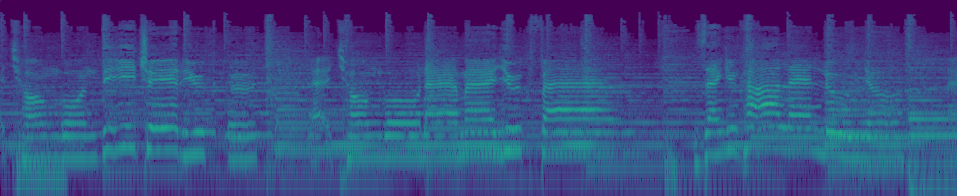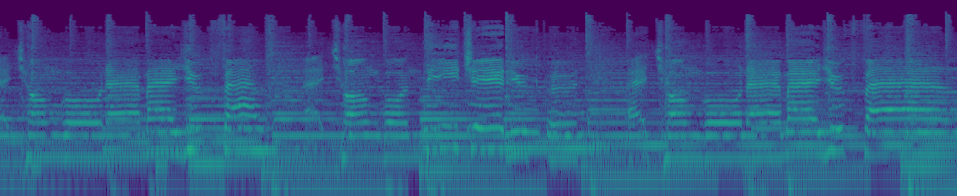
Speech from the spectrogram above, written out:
Egy hangon dicsérjük őt. Egy hangon emeljük fel Zengjünk halleluja, egy hangon emeljük fel, egy hangon dicsérjük őt, egy hangon emeljük fel.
